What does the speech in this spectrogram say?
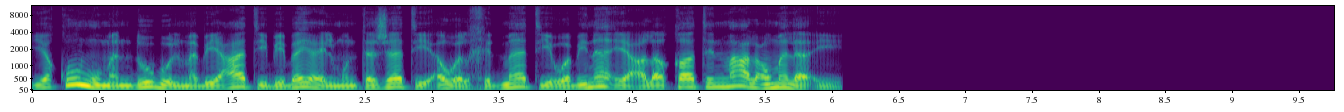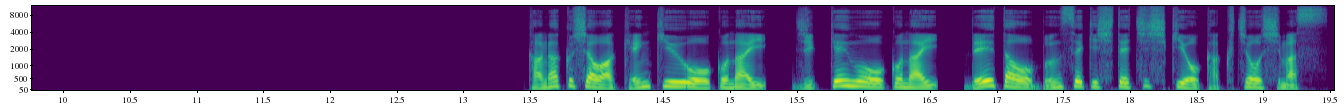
يقوم مندوب المبيعات ببيع المنتجات أو الخدمات وبناء علاقات مع العملاء. 科学者は研究を行い、実験を行い、データを分析して知識を拡張します。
